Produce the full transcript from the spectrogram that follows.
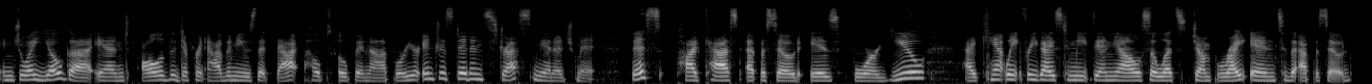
enjoy yoga and all of the different avenues that that helps open up, or you're interested in stress management. This podcast episode is for you. I can't wait for you guys to meet Danielle, so let's jump right into the episode.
